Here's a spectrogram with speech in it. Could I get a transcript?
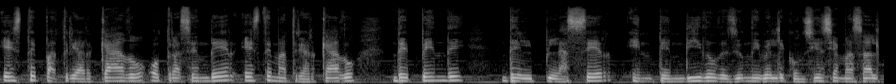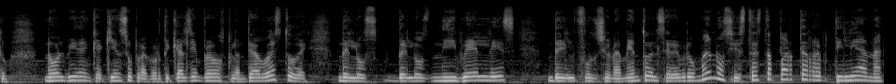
este patriarcado o trascender este matriarcado depende del placer entendido desde un nivel de conciencia más alto. No olviden que aquí en supracortical siempre hemos planteado esto de, de, los, de los niveles del funcionamiento del cerebro humano. Si está esta parte reptiliana,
